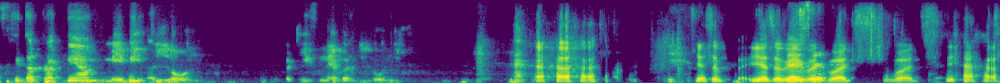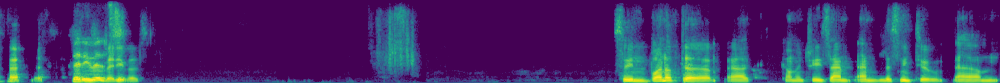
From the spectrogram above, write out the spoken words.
Sthita Prajna may be alone, but he's never lonely. yes, a, yes, a very yes, good words. Words. Yeah. very well. Very well. So, in one of the uh, commentaries I'm, I'm listening to, um,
